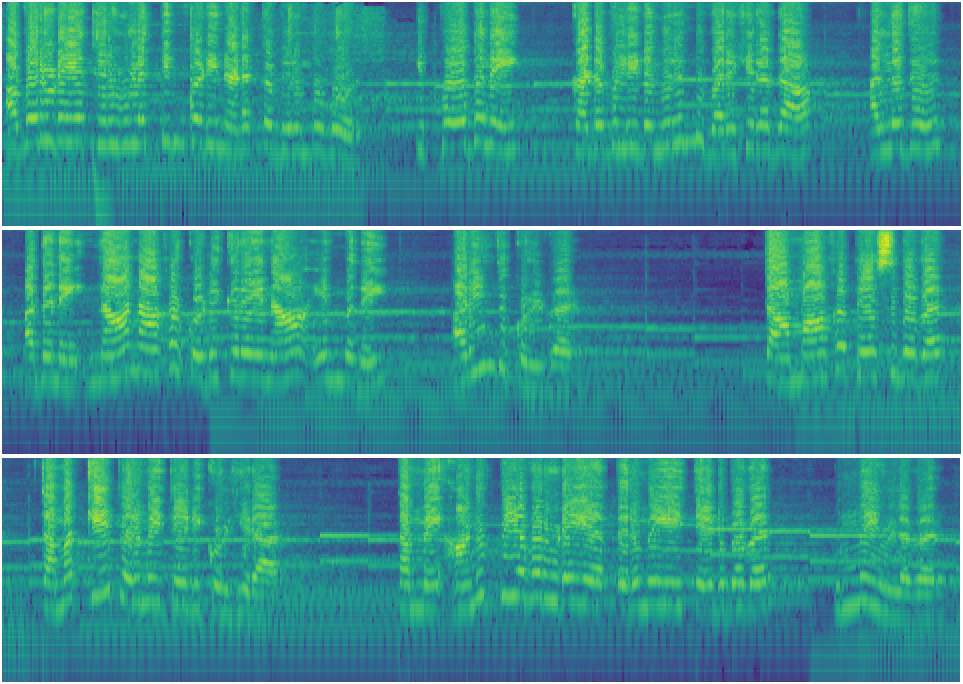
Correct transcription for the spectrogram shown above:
அவருடைய திருவுளத்தின்படி நடக்க விரும்புவோர் இப்போதனை கடவுளிடமிருந்து வருகிறதா? அல்லது அதனை நானாக கொடுக்கிறேனா என்பதை அறிந்து கொள்வர். தாமாக பேசுபவர் தமக்கே பெருமை தேடிக் கொள்கிறார். தம்மை அனுப்பியவருடைய பெருமையை தேடுபவர் உண்மையுள்ளவர்.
